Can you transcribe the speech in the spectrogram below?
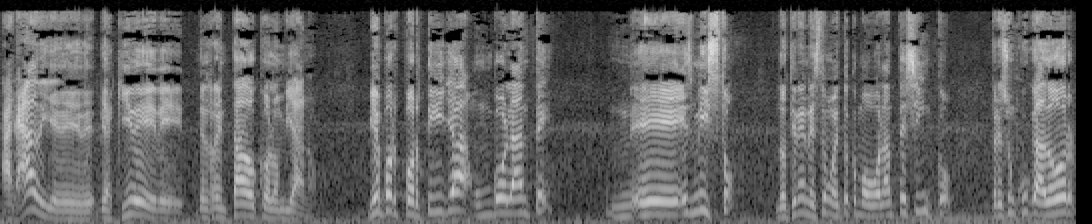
a nadie de, aquí del rentado colombiano. Bien por Portilla, un volante, eh, es mixto, lo tiene en este momento como volante 5, pero es un jugador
